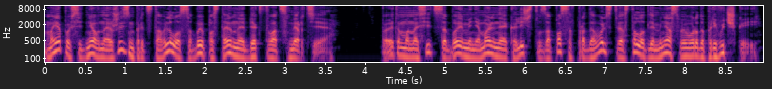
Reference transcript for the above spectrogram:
моя повседневная жизнь представляла собой постоянное бегство от смерти. Поэтому носить с собой минимальное количество запасов продовольствия стало для меня своего рода привычкой.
